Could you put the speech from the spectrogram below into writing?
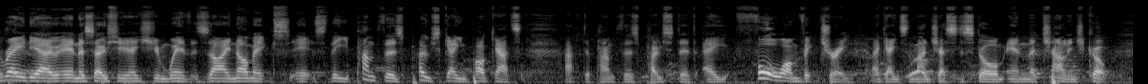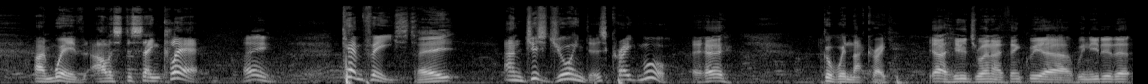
Radio in association with Zynomics. It's the Panthers post game podcast after Panthers posted a 4 1 victory against the Manchester Storm in the Challenge Cup. I'm with Alistair St. Clair. Hey. Ken Feast. Hey. And just joined us, Craig Moore. Hey, hey. Good win, that, Craig. Yeah, huge win. I think we uh, we needed it.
